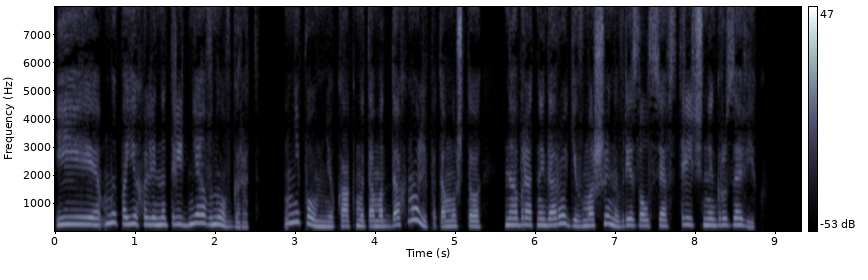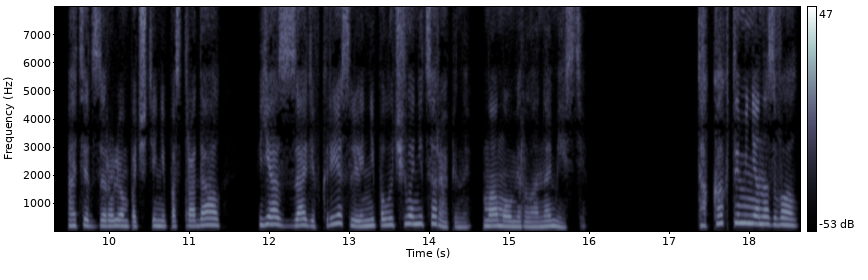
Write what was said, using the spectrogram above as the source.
и мы поехали на три дня в Новгород. Не помню, как мы там отдохнули, потому что на обратной дороге в машину врезался встречный грузовик. Отец за рулем почти не пострадал, я сзади в кресле не получила ни царапины. Мама умерла на месте. «Так как ты меня назвал?»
